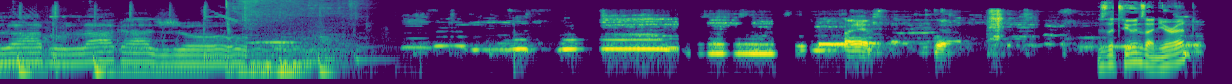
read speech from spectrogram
I am. Yeah. Is the tunes on your end?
